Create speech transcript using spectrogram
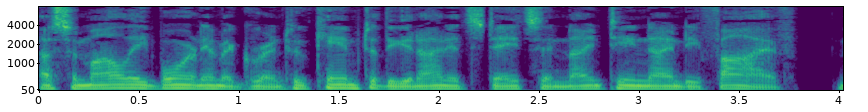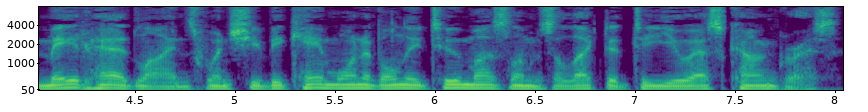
a Somali-born immigrant who came to the United States in 1995, made headlines when she became one of only two Muslims elected to U.S. Congress.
